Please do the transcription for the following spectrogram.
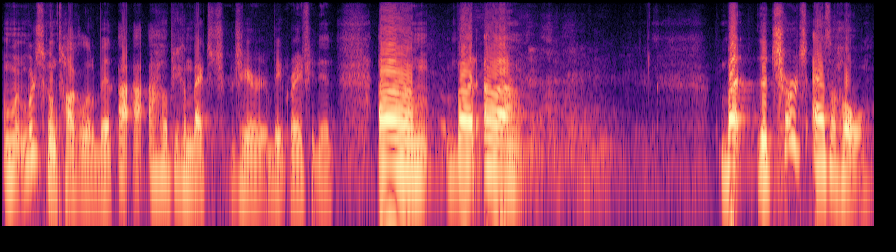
we're just going to talk a little bit. I, I, hope you come back to church here. It'd be great if you did. Um, but, uh, but the church as a whole,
